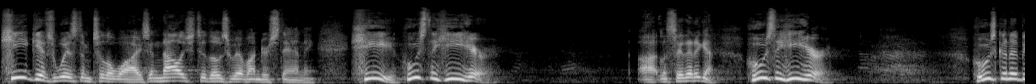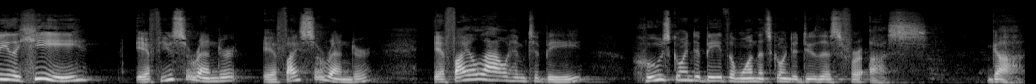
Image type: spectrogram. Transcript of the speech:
He gives wisdom to the wise and knowledge to those who have understanding. He, who's the he here? Uh, let's say that again. Who's the he here? Who's going to be the he if you surrender, if I surrender, if I allow him to be? Who's going to be the one that's going to do this for us? God.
